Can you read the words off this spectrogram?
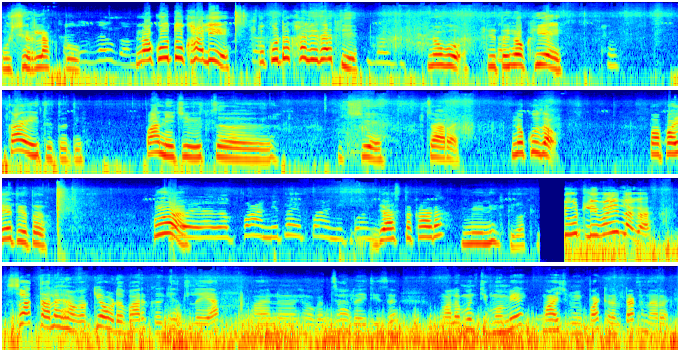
उशीर लागतो. नको तू खाली. तू कुठं खाली जाते? नको. तिथं ह्यो हे काय आहे तिथं ती? पाण्याची च- शे चार आहे. नको जाऊ. पप्पा येते तर. हो. पाणी पाहिजे पाणी पाणी. जास्त काढा. मी निघते बाकी. उठली बाई लगा स्वतःला हे बघा केवढं बारकं घेतलं या. आणि हे बघा झालं आहे तिचं. मला म्हणते मम्मी माझी मी पाठराला टाकणार आहे.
